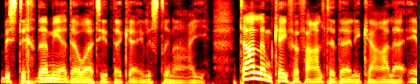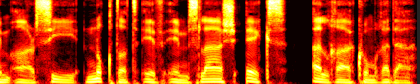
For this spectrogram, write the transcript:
باستخدام أدوات الذكاء الاصطناعي. تعلم كيف فعلت ذلك على mrc.fm/x. ألغاكم غدا.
